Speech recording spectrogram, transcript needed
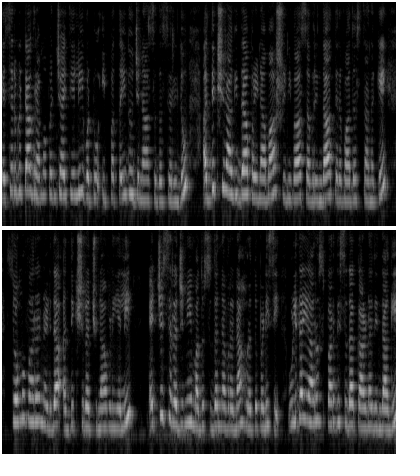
ಹೆಸರುಘಟ್ಟ ಗ್ರಾಮ ಪಂಚಾಯಿತಿಯಲ್ಲಿ ಒಟ್ಟು ಇಪ್ಪತ್ತೈದು ಜನ ಸದಸ್ಯರಿದ್ದು, ಅಧ್ಯಕ್ಷರಾಗಿದ್ದ ಪರಿಣಾಮ ಶ್ರೀನಿವಾಸ್ ಅವರಿಂದ ತೆರವಾದ ಸ್ಥಾನಕ್ಕೆ ಸೋಮವಾರ ನಡೆದ ಅಧ್ಯಕ್ಷರ ಚುನಾವಣೆಯಲ್ಲಿ ಎಚ್ಎಸ್ ರಜನಿ ಮಧುಸೂದನ್ ಅವರನ್ನ ಹೊರತುಪಡಿಸಿ ಉಳಿದ ಯಾರು ಸ್ಪರ್ಧಿಸದ ಕಾರಣದಿಂದಾಗಿ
